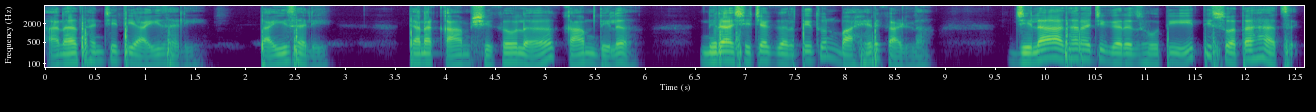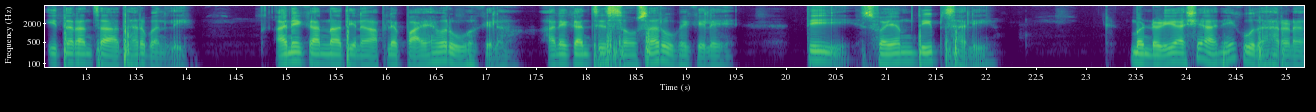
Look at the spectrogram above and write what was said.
अनाथांची ती आई झाली ताई झाली. त्यांना काम शिकवलं काम दिलं. निराशेच्या गर्दीतून बाहेर काढलं. जिला आधाराची गरज होती ती स्वतःच इतरांचा आधार बनली. अनेकांना तिनं आपल्या पायावर उभं केलं. अनेकांचे संसार उभे केले. ती स्वयंदीप झाली. मंडळी अशी अनेक उदाहरणं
